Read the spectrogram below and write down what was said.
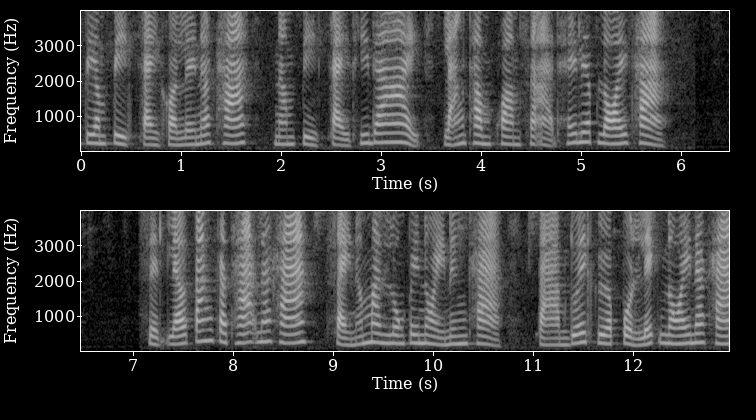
เตรียมปีกไก่ก่อนเลยนะคะนำปีกไก่ที่ได้ล้างทำความสะอาดให้เรียบร้อยค่ะ เสร็จแล้วตั้งกระทะนะคะ ใส่น้ำมันลงไปหน่อยนึงค่ะ ตามด้วยเกลือป่นเล็กน้อยนะคะ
